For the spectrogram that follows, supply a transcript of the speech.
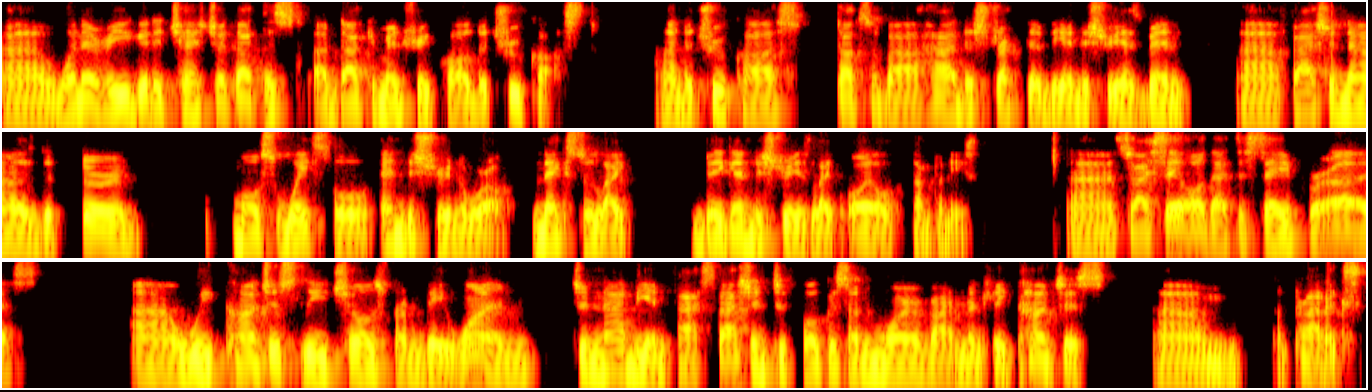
Uh, whenever you get a chance, check out this uh, documentary called The True Cost. Uh, the True Cost talks about how destructive the industry has been. Uh, fashion now is the third most wasteful industry in the world, next to like big industries like oil companies. Uh, so I say all that to say for us, uh, we consciously chose from day one to not be in fast fashion to focus on more environmentally conscious um, products.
